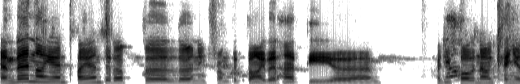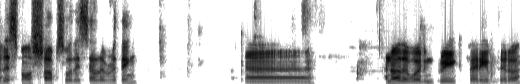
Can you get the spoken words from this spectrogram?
and then I end, I ended up uh, learning from the guy that had the uh, what do you call it now in Kenya? The small shops where they sell everything. Uh, I know the word in Greek, periptero.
